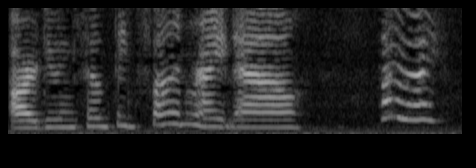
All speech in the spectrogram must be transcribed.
are doing something fun right now. Bye-bye.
